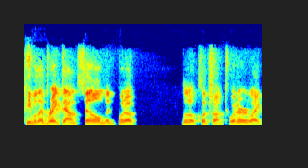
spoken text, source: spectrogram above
people that break down film and put up little clips on Twitter, like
